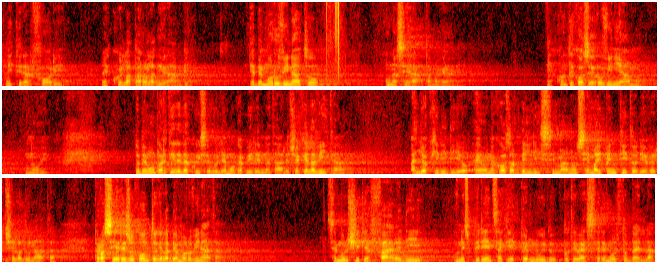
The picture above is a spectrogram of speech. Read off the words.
di tirar fuori eh, quella parola di rabbia? E abbiamo rovinato una serata magari. Eh, quante cose roviniamo noi? Dobbiamo partire da qui se vogliamo capire il Natale, cioè che la vita, agli occhi di Dio, è una cosa bellissima, non si è mai pentito di avercela donata, però si è reso conto che l'abbiamo rovinata. Siamo riusciti a fare di un'esperienza che per lui poteva essere molto bella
